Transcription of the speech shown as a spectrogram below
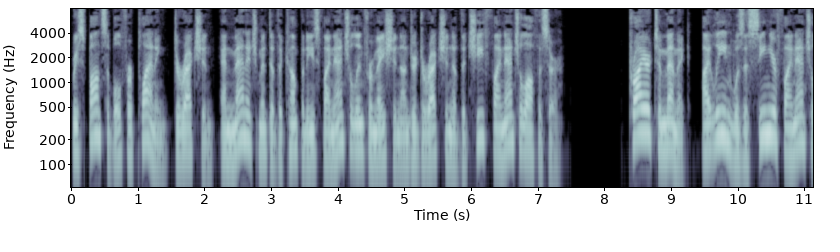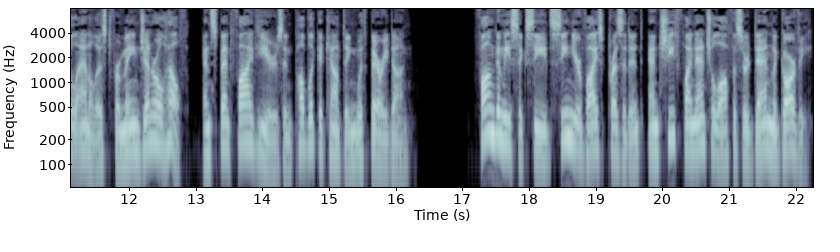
responsible for planning, direction, and management of the company's financial information under direction of the chief financial officer. Prior to MEMIC, Eileen was a senior financial analyst for Maine General Health, and spent five years in public accounting with Barry Dunn. Fongemie succeeds Senior Vice President and Chief Financial Officer Dan McGarvey,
